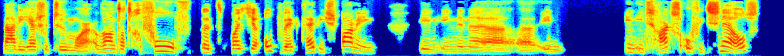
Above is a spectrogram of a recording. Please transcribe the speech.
na die hersentumor. Want dat gevoel het, wat je opwekt, hè, die spanning in, in, een, uh, uh, in, in iets hards of iets snels,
